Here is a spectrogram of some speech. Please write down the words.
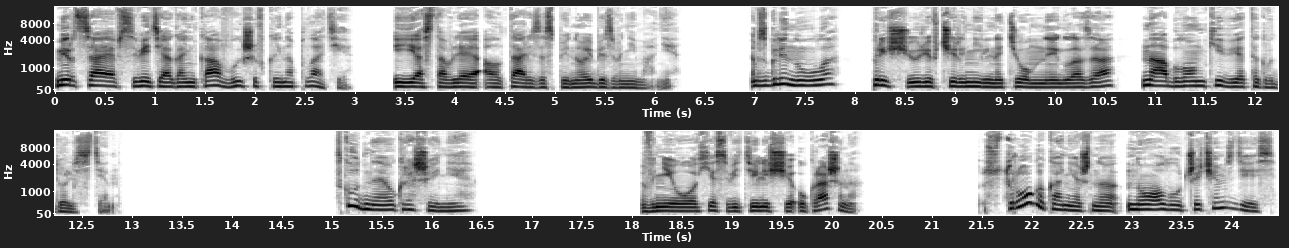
мерцая в свете огонька вышивкой на платье и оставляя алтарь за спиной без внимания. Взглянула, прищурив чернильно-темные глаза на обломки веток вдоль стен. «Скудное украшение», в Неохе святилище украшено? Строго, конечно, но лучше, чем здесь.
